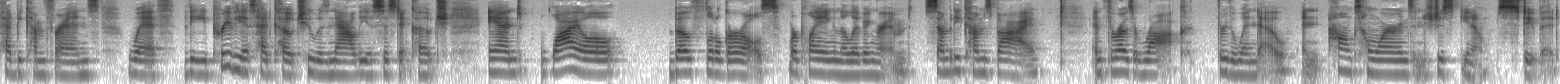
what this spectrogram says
had become friends with the previous head coach, who was now the assistant coach. And while both little girls were playing in the living room, somebody comes by and throws a rock through the window and honks horns, and it's just, you know, stupid.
